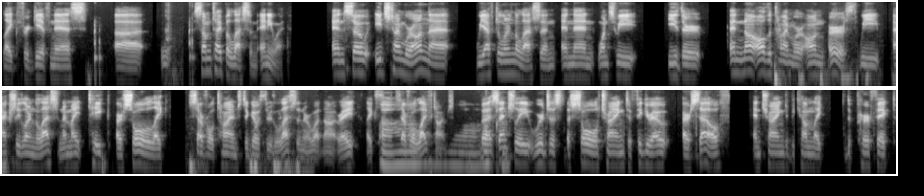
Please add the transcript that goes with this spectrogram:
like forgiveness uh some type of lesson anyway. And so each time we're on that we have to learn the lesson and then once we either and not all the time we're on earth we actually learn the lesson. It might take our soul like several times to go through the lesson or whatnot right? Like th- several lifetimes. But essentially we're just a soul trying to figure out ourself and trying to become like the perfect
